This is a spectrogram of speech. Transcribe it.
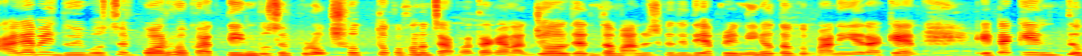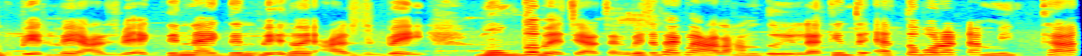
আগামী দুই বছর পর হোক আর তিন বছর পর হোক, সত্য কখনো চাপা থাকে না। জল জলজান্ত মানুষকে যদি আপনি নিহত বানিয়ে রাখেন, এটা কিন্তু বের হয়ে আসবে। একদিন না একদিন বের হয়ে আসবেই। মুগ্ধ বেঁচে আছেন। বেঁচে থাকলে আলহামদুলিল্লাহ। কিন্তু এত বড় একটা মিথ্যা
